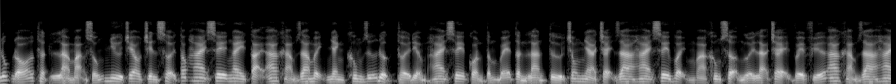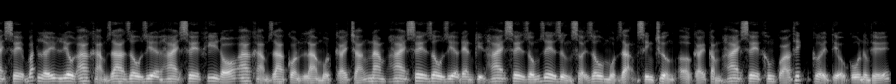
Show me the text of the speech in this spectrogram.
lúc đó thật là mạng sống như treo trên sợi tóc hai c ngay tại a khảm ra mệnh nhanh không giữ được thời điểm hai c còn tấm bé tần lan từ trong nhà chạy ra hai c vậy mà không sợ người lạ chạy về phía a khảm ra hai c bắt lấy liêu a khảm ra dâu ria hai c khi đó a khảm ra còn là một cái trắng nam hai c dâu ria đen kịt hai c giống dê rừng sợi dâu một dạng sinh trưởng ở cái cằm hai c không quá thích cười tiểu cô nương thế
